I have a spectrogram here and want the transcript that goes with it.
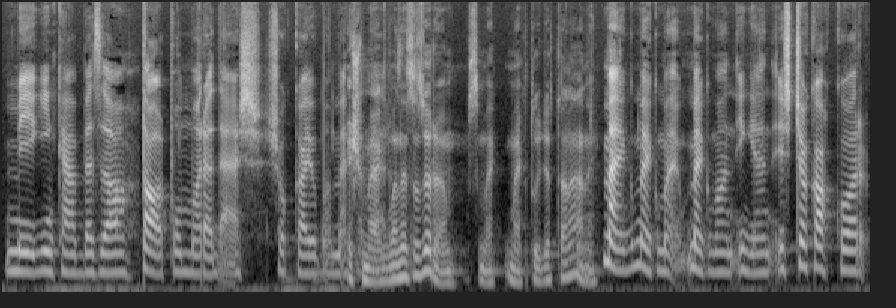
még inkább ez a talpon maradás sokkal jobban meg. És megvan ez az öröm? Ezt meg, meg tudja találni? Meg, meg, meg, megvan, igen. És csak akkor,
